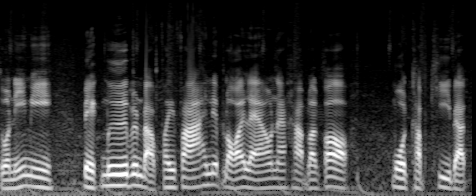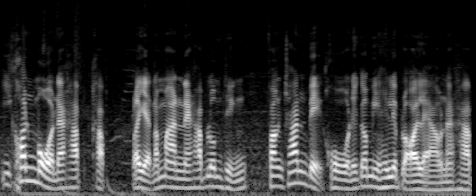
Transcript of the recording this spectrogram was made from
ตัวนี้มีเบรกมือเป็นแบบไฟฟ้าให้เรียบร้อยแล้วนะครับ แล้วก็ โหมดขับขี่แบบอีคอนโหมดนะครับขับประหยัดน้ำมันนะครับรวมถึงฟังก์ชันเบรกโฮนี่ก็มีให้เรียบร้อยแล้วนะครับ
